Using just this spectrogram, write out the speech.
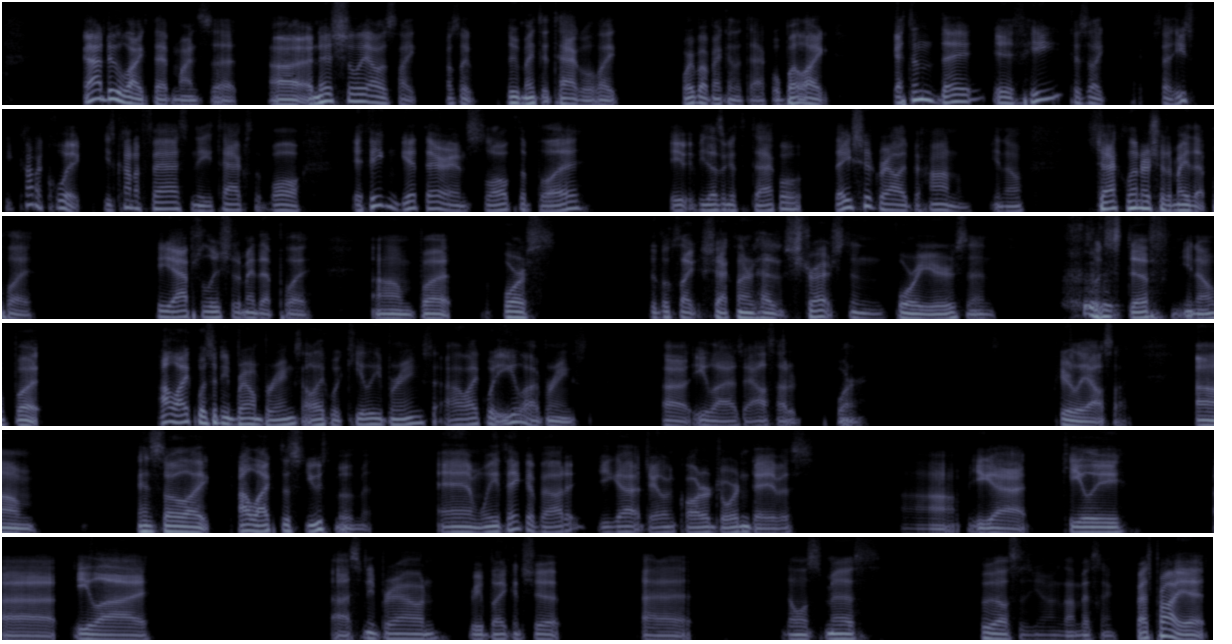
And I do like that mindset. Uh, initially, I was like, I was like, dude, make the tackle. Like, worry about making the tackle. But like, at the end of the day, if he, because like, like I said, he's he kind of quick, he's kind of fast, and he attacks the ball. If he can get there and slow up the play, if he doesn't get the tackle, they should rally behind him. You know, Shaq Leonard should have made that play. He absolutely should have made that play. Um, but of course, it looks like Shaq Leonard hasn't stretched in four years and looks stiff. You know, but I like what Sydney Brown brings. I like what Kelee brings. I like what Eli brings. Uh, Eli is outside of corner, purely outside. Um, and so like I like this youth movement. And when you think about it, you got Jalen Carter, Jordan Davis, um, you got Kelee, uh, Eli, uh, Sydney Brown, Reed Blankenship, uh, Nolan Smith. Who else is young? I'm missing. That's probably it.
